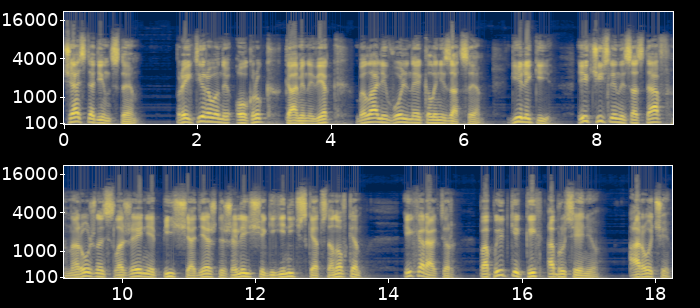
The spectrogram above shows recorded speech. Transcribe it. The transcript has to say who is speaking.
Speaker 1: Часть 11. Проектированный округ, каменный век, была ли вольная колонизация. Гелики. Их численный состав, наружность, сложение, пища, одежда, жилище, гигиеническая обстановка. Их характер. Попытки к их обрусению. Орочи.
